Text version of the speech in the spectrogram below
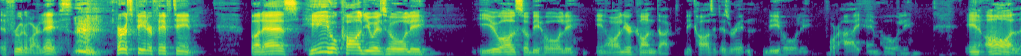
a fruit of our lips. First Peter 15. But as he who called you is holy, you also be holy in all your conduct, because it is written, Be holy, for I am holy. In all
